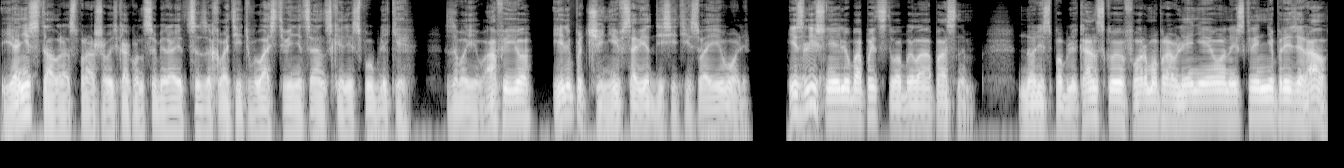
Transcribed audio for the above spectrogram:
Я не стал расспрашивать, как он собирается захватить власть Венецианской республики, завоевав ее или подчинив Совет Десяти своей воле. Излишнее любопытство было опасным, но республиканскую форму правления он искренне презирал.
